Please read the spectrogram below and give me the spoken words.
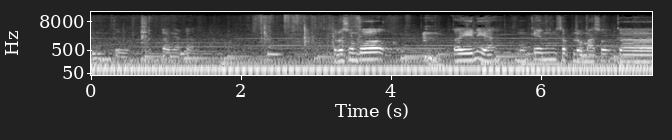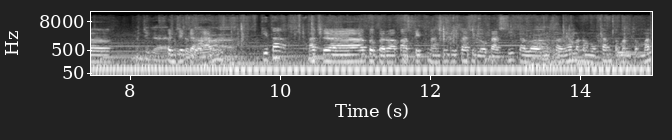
itu banyak kan terus untuk eh, ini ya mungkin sebelum masuk ke pencegahan. pencegahan Ah, kita ada beberapa tips nanti kita di lokasi kalau misalnya menemukan teman-teman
